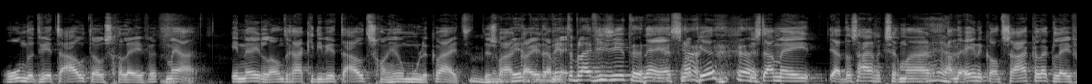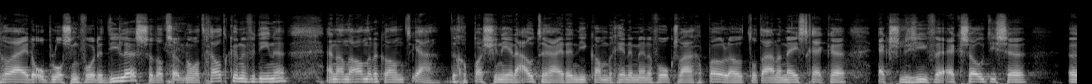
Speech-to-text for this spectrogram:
100 witte auto's geleverd. Maar ja, in Nederland raak je die witte auto's gewoon heel moeilijk kwijt. Dus waar kan je daarmee... Witte blijf je zitten. Nee, hè, snap je? Dus daarmee, ja, dat is eigenlijk zeg maar... aan de ene kant zakelijk leveren wij de oplossing voor de dealers... zodat ze ook nog wat geld kunnen verdienen. En aan de andere kant, ja, de gepassioneerde autorijder... en die kan beginnen met een Volkswagen Polo... tot aan de meest gekke, exclusieve, exotische uh,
